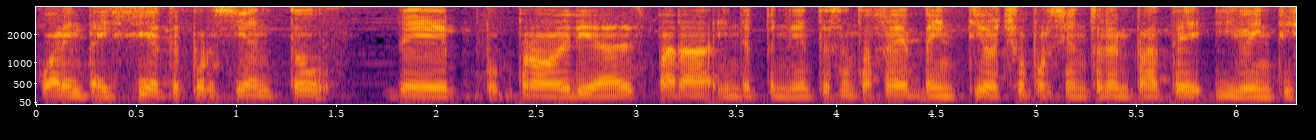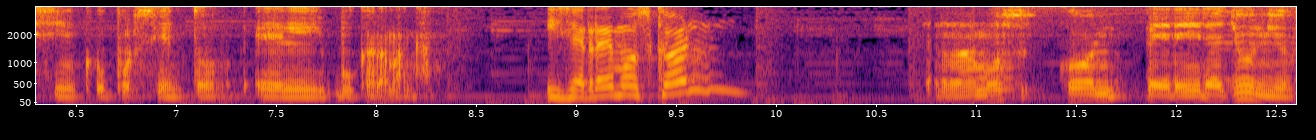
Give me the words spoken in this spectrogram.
47% de probabilidades para Independiente Santa Fe, 28% el empate y 25% el Bucaramanga. ¿Y cerremos con? Cerramos con Pereira Junior.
